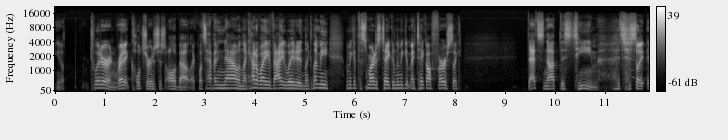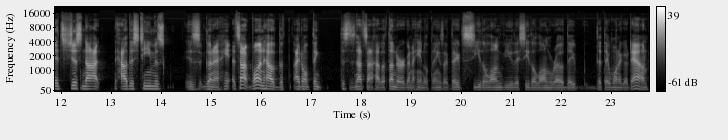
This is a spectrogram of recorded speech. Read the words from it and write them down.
you know Twitter and Reddit culture is just all about like what's happening now and like how do I evaluate it and like let me let me get the smartest take and let me get my take off first like that's not this team. It's just like it's just not how this team is is gonna. Ha- it's not one how the I don't think this is not, not how the Thunder are going to handle things. Like they see the long view, they see the long road they that they want to go down.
